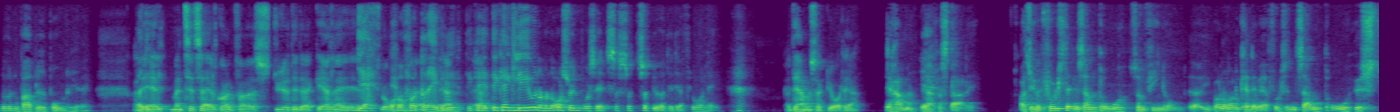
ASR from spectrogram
Nu er den bare blevet brun her, ikke? Og det er, man tiltager alkohol for at styre det der gærlag. Ja, flora. for, for at dræbe ja, det. Det kan, ja. det kan ikke leve, når du når 17 procent, så, så, så dør det der florlag. Og det har man så gjort her. Det har man Ja. ja. fra start af. Og det er jo fuldstændig samme druer som finoen. I bund og grund kan det være fuldstændig samme druge høst,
